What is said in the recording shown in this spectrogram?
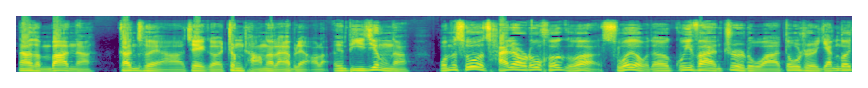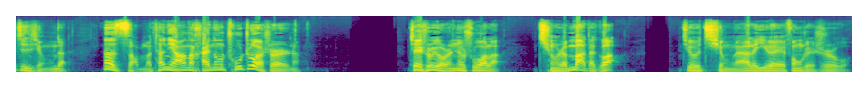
那怎么办呢？干脆啊，这个正常的来不了了，因为毕竟呢，我们所有材料都合格，所有的规范制度啊都是严格进行的，那怎么他娘的还能出这事儿呢？这时候有人就说了：“请人吧，大哥。”就请来了一位风水师傅。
